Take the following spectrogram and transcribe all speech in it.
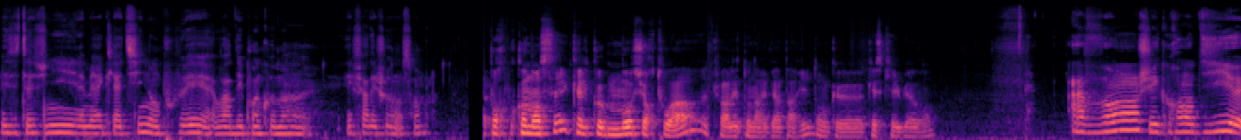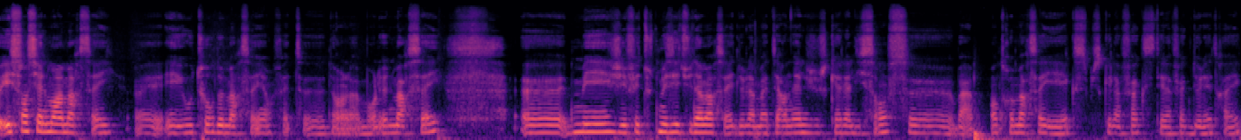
les États-Unis et l'Amérique latine, on pouvait avoir des points communs et faire des choses ensemble. Pour commencer, quelques mots sur toi. Tu parlais de ton arrivée à Paris, donc euh, qu'est-ce qu'il y a eu avant? Avant, j'ai grandi euh, essentiellement à Marseille euh, et autour de Marseille en fait, dans la banlieue de Marseille. Mais j'ai fait toutes mes études à Marseille, de la maternelle jusqu'à la licence, bah, entre Marseille et Aix, puisque la fac c'était la fac de lettres à Aix.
